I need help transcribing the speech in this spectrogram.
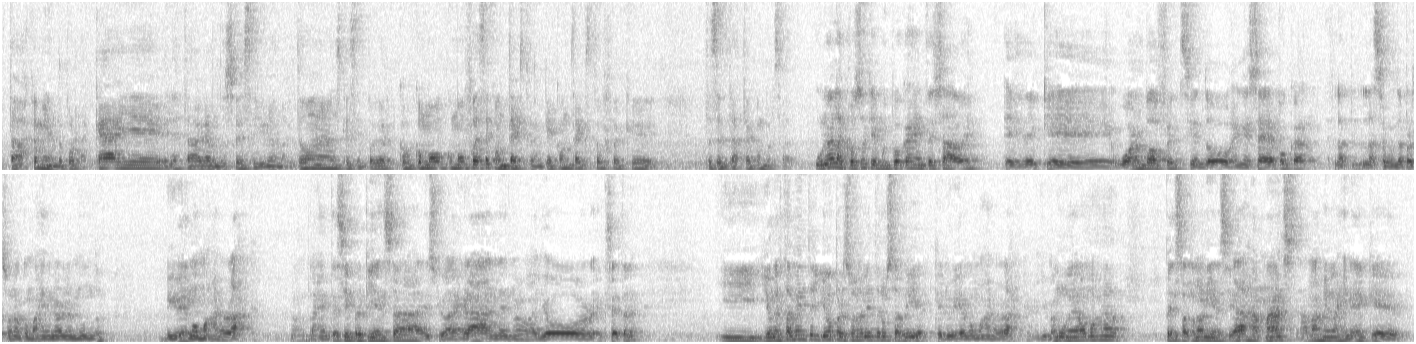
Estabas caminando por la calle, él estaba agarrando su desayuno de McDonald's, que siempre... ¿Cómo, ¿Cómo fue ese contexto? ¿En qué contexto fue que te sentaste a conversar? Una de las cosas que muy poca gente sabe es de que Warren Buffett, siendo en esa época la, la segunda persona con más dinero en el mundo, vive en Omaha, Nebraska. ¿no? La gente siempre piensa en ciudades grandes, Nueva York, etc. Y, y, honestamente yo personalmente no sabía que él vivía en Omaha, Nebraska. Yo me mudé a Omaha pensando en la universidad, jamás, jamás me imaginé que,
